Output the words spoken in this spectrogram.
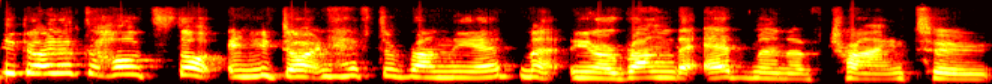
you don't have to hold stock and you don't have to run the admin, you know, run the admin of trying to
